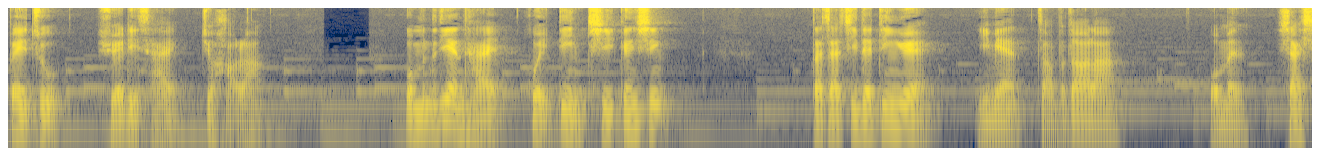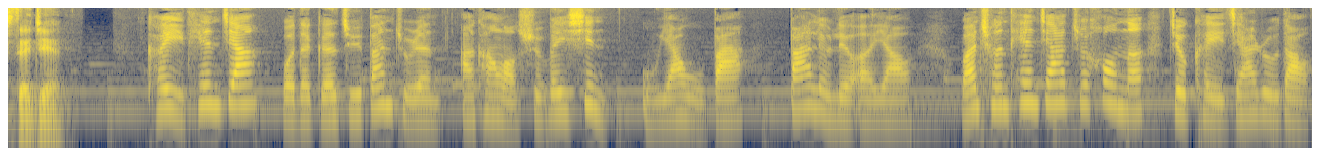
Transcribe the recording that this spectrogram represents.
备注学理财就好了。我们的电台会定期更新，大家记得订阅，以免找不到啦。我们下期再见。可以添加我的格局班主任阿康老师微信五幺五八八六六二幺，完成添加之后呢，就可以加入到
